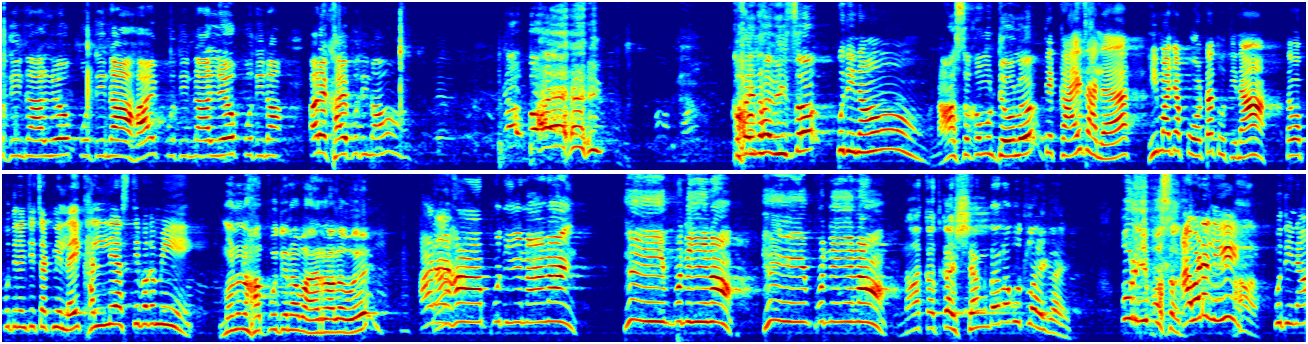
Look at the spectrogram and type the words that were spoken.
पुदीना लो पुदीना हाय पुदीना लो पुदीना। अरे खाय पुदीना. काय नाव हिचं? पुदिना। असं कमून ठेवलं? ते काय झालं? ही माझ्या पोटात होती ना तेव्हा पुदिन्याची चटणी लई खाल्ली असती बघ मी. म्हणून हा पुदिना बाहेर आला वय? अरे हा पुदिना नाही ही पुदिना ही पुदिना. नाकात काय शेंगदाणा गुतलाय काय? पोरगी पसंत. आवडली? हा. पुदिना.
